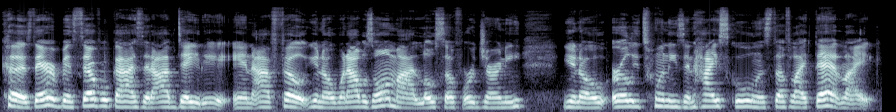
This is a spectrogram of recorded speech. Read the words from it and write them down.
because there have been several guys that i've dated and i felt you know when i was on my low self-worth journey you know early 20s in high school and stuff like that like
